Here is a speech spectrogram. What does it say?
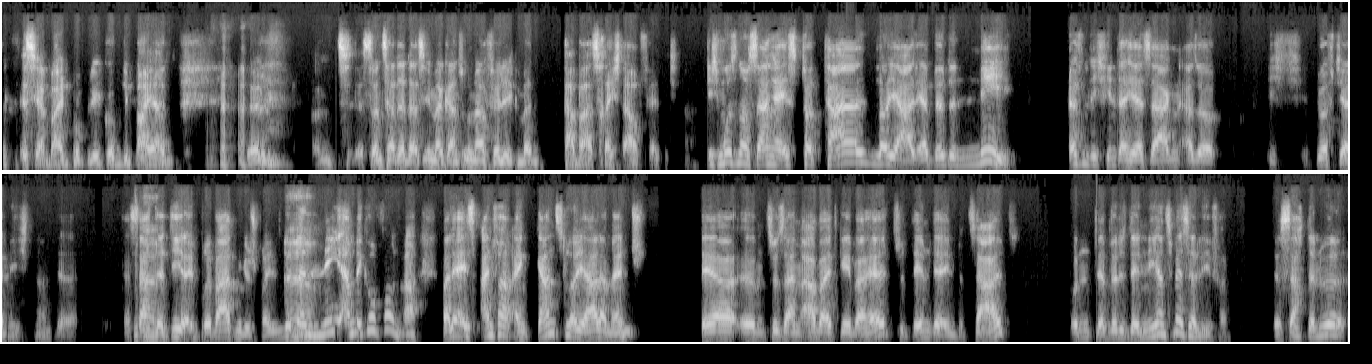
ist ja mein Publikum, die Bayern. Ähm, und sonst hat er das immer ganz unauffällig gemacht. Da war es recht auffällig. Ich muss noch sagen, er ist total loyal. Er würde nie öffentlich hinterher sagen, also ich durfte ja nicht. Ne? Das sagt ja. er dir im privaten Gespräch. Das wird ja. er nie am Mikrofon machen, weil er ist einfach ein ganz loyaler Mensch, der äh, zu seinem Arbeitgeber hält, zu dem, der ihn bezahlt und der würde den nie ans Messer liefern. Das sagt er nur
